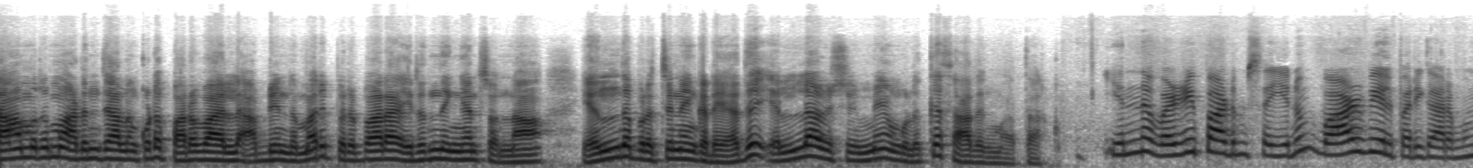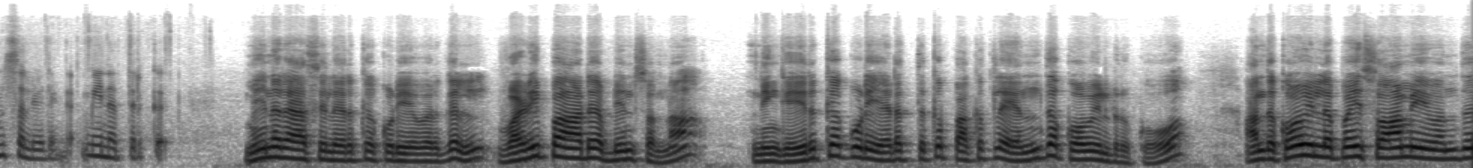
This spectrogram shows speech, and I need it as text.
தாமதமாக அடைஞ்சாலும் கூட பரவாயில்ல அப்படின்ற மாதிரி ப்ரிப்பேராக இருந்தீங்கன்னு சொன்னால் எந்த பிரச்சனையும் கிடையாது. எல்லா விஷயமுமே உங்களுக்கு சாதகமாக தான் இருக்கும். என்ன வழிபாடும் செய்யணும் வாழ்வியல் பரிகாரமும் சொல்லிடுங்க மீனத்திற்கு. மீனராசியில் இருக்கக்கூடியவர்கள் வழிபாடு அப்படின்னு சொன்னால் நீங்கள் இருக்கக்கூடிய இடத்துக்கு பக்கத்தில் எந்த கோவில் இருக்கோ அந்த கோவிலில் போய் சுவாமி வந்து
